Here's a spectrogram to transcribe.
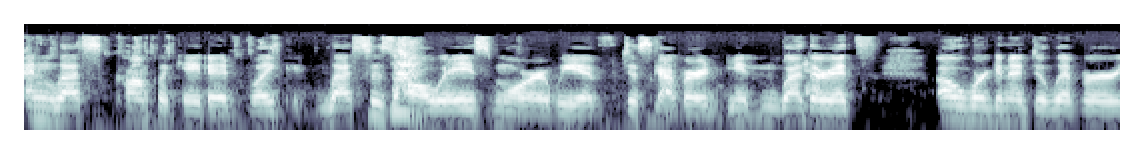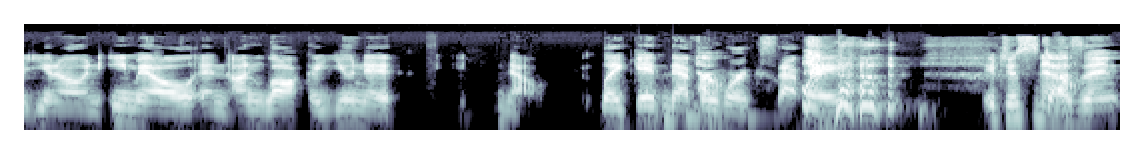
And less complicated like less is always more we have discovered. Whether yeah. it's oh we're going to deliver you know an email and unlock a unit no like it never no. works that way. it just no. doesn't.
